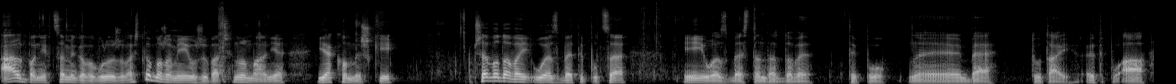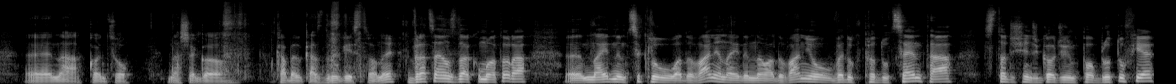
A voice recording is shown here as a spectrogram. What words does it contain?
albo nie chcemy go w ogóle używać, to możemy jej używać normalnie jako myszki przewodowej USB typu C i USB standardowe typu e, B tutaj, e, typu A e, na końcu naszego kabelka z drugiej strony. Wracając do akumulatora, e, na jednym cyklu ładowania, na jednym naładowaniu, według producenta 110 godzin po Bluetoothie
